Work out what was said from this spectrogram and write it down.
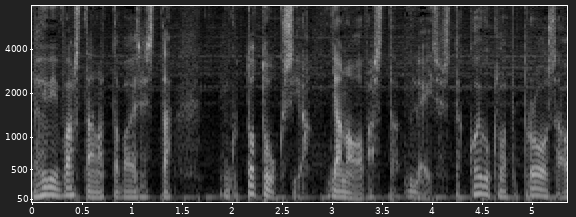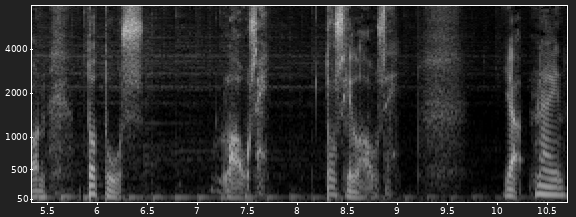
ja hyvin vastaanottavaisesta niin kuin totuuksia janoavasta yleisöstä. Koivuklappi proosa on totuuslause, tosilause. Ja näin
